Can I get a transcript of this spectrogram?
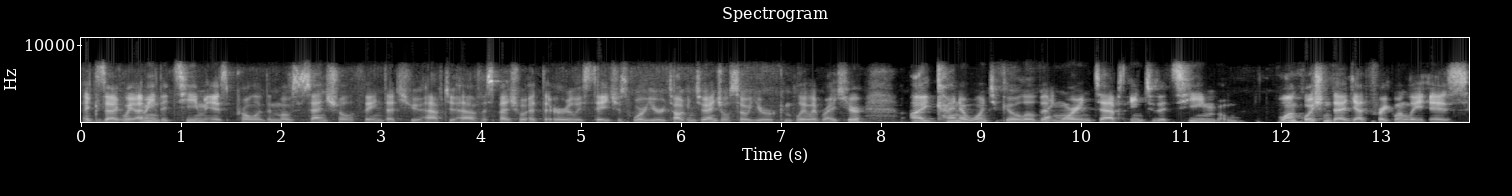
exactly. I mean, the team is probably the most essential thing that you have to have, especially at the early stages where you're talking to angels. So you're completely right here. I kind of want to go a little bit right. more in depth into the team. One question that I get frequently is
